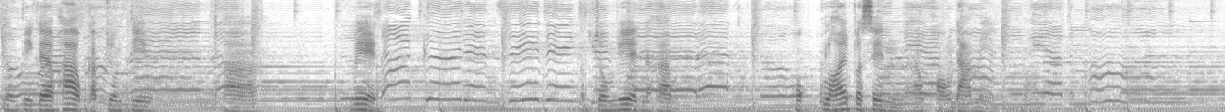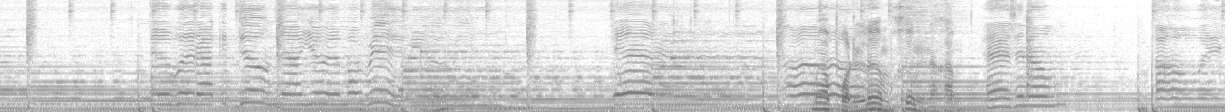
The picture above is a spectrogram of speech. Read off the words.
โจมตีกายภาพกับโจมตีเวทกับโจมเวทนะครับ 600%นะครับของดาเมจ ผลเริ่มขึ้นนะครับ Hasn't always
